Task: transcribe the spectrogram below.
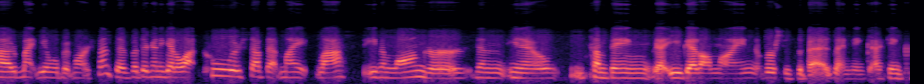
uh, might be a little bit more expensive, but they're going to get a lot cooler stuff that might last even longer than you know something that you get online versus the beds. I think I think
